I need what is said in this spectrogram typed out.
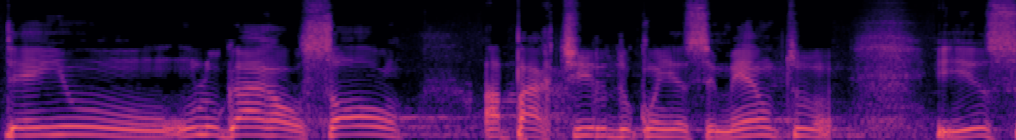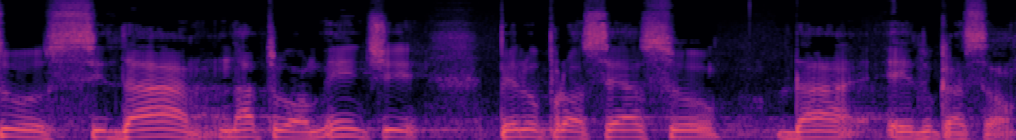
tenham um lugar ao sol a partir do conhecimento, e isso se dá naturalmente pelo processo da educação.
